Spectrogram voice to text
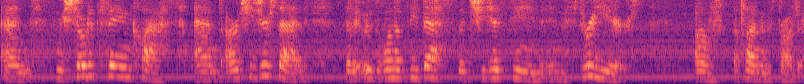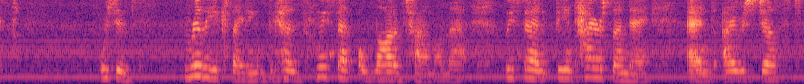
and we showed it today in class, and our teacher said that it was one of the best that she has seen in three years of assigning this project. Which is really exciting because we spent a lot of time on that. We spent the entire Sunday, and I was just,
